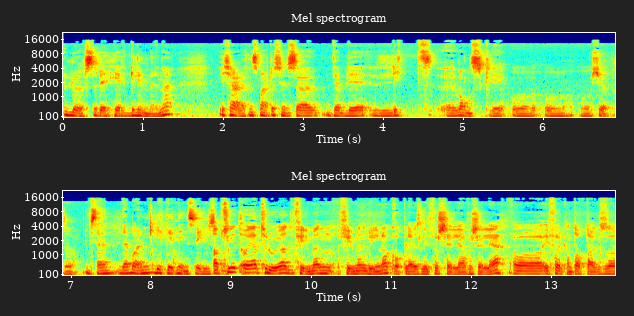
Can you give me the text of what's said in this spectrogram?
løser det helt glimrende. i 'Kjærlighetens smerte' syns jeg det blir litt eh, vanskelig å, å, å kjøpe det. da. Det er bare en bitte liten innsigelse. Absolutt, og jeg tror jo at filmen, filmen vil nok oppleves litt forskjellig av forskjellige. Og i forkant av opptaket så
